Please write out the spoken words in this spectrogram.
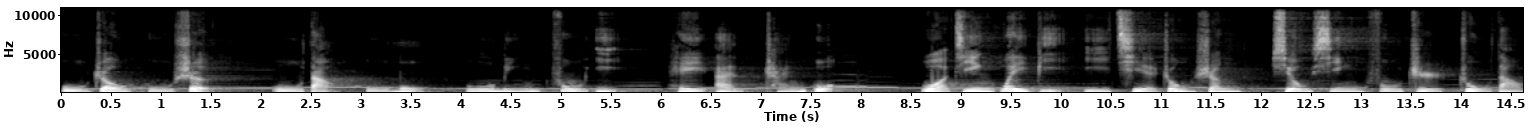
无舟无舍，无岛无木，无名复义，黑暗缠果。我今为彼一切众生修行福智助道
